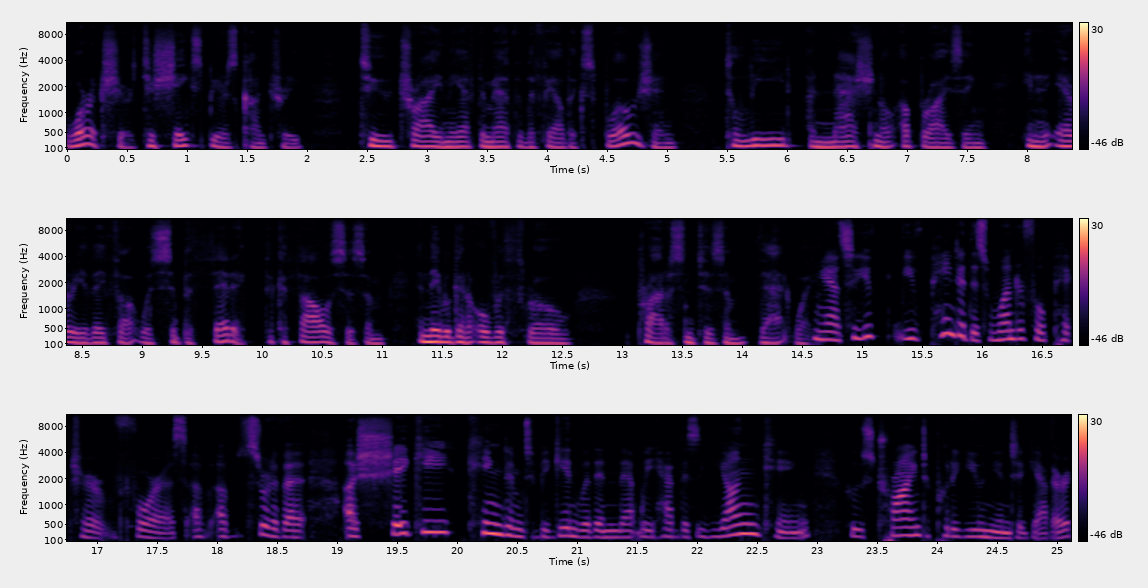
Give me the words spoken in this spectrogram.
Warwickshire, to Shakespeare's country, to try, in the aftermath of the failed explosion, to lead a national uprising in an area they thought was sympathetic to Catholicism, and they were going to overthrow Protestantism that way. Yeah, so you've you've painted this wonderful picture for us of, of sort of a, a shaky kingdom to begin with, in that we have this young king who's trying to put a union together.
